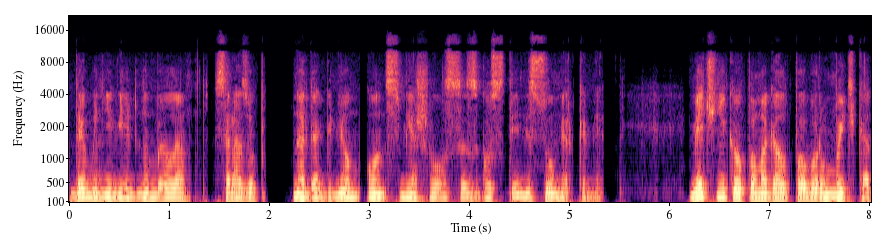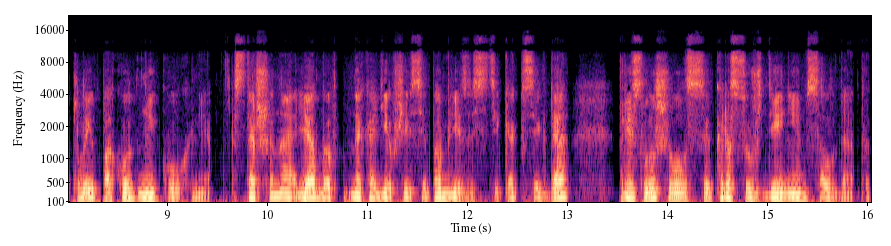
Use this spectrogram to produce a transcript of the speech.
дыма не видно было. Сразу над огнем он смешивался с густыми сумерками. Мечников помогал повару мыть котлы походной кухни. Старшина Рябов, находившийся поблизости, как всегда, прислушивался к рассуждениям солдата.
